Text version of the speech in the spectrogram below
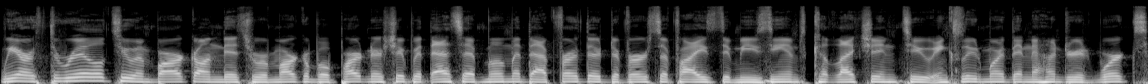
We are thrilled to embark on this remarkable partnership with SF MoMA that further diversifies the museum's collection to include more than 100 works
